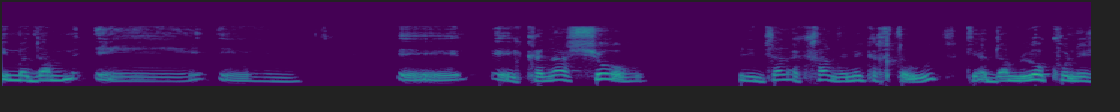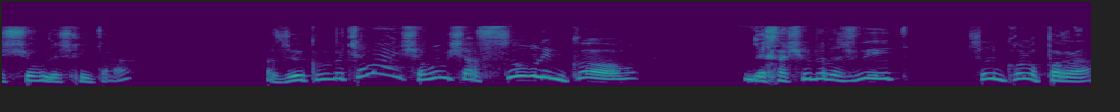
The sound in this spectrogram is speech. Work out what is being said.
שאם אדם אה, אה, אה, קנה שור ונמצא נקחן זה מקח טעות, כי אדם לא קונה שור לשחיטה, אז הוא יקום בבית שמאי שאומרים שאסור למכור לחשוד על השביעית, אסור למכור לו פרה,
